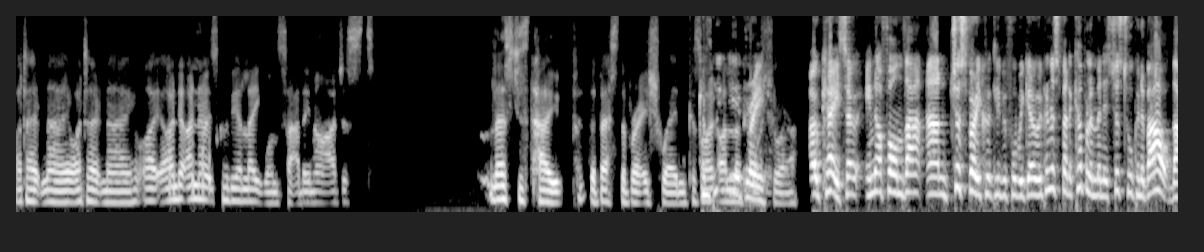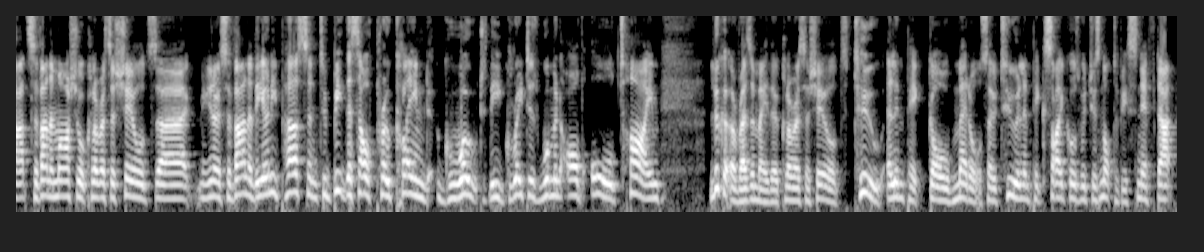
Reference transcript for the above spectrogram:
I don't know. I don't know. I I know, I know it's going to be a late one Saturday night. I just let's just hope the best the British win because I, I agree. Okay, so enough on that, and just very quickly before we go, we're going to spend a couple of minutes just talking about that Savannah Marshall, Claressa Shields. Uh, you know, Savannah, the only person to beat the self-proclaimed GWOAT, the greatest woman of all time. Look at her resume, though, Claressa Shields. Two Olympic gold medals, so two Olympic cycles, which is not to be sniffed at.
